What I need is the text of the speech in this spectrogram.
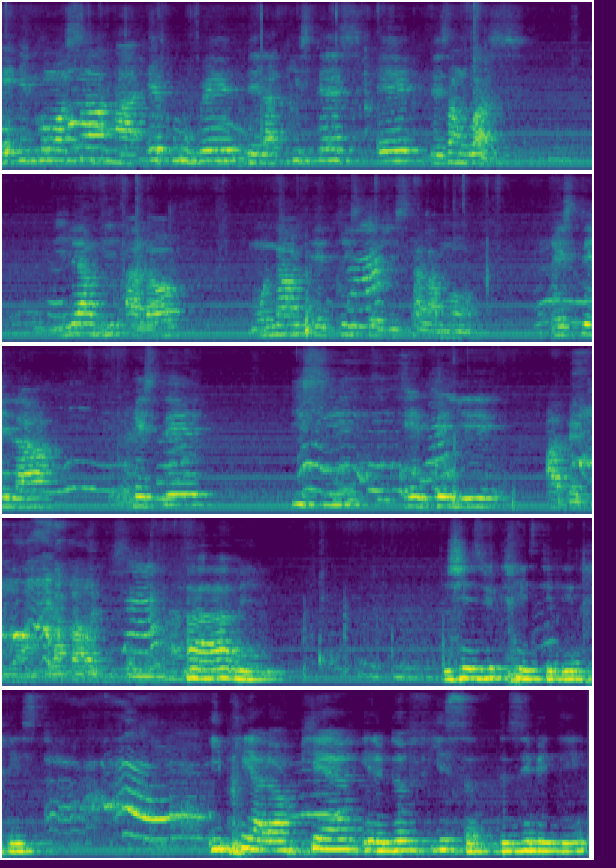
Et il commença à éprouver de la tristesse et des angoisses. Il leur dit alors, mon âme est triste jusqu'à la mort. Restez là, restez ici et veillez avec moi. La parole du Seigneur. Amen. Jésus-Christ était triste. Il prit alors Pierre et les deux fils de Zébédée.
